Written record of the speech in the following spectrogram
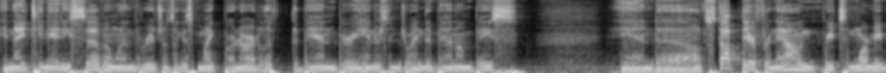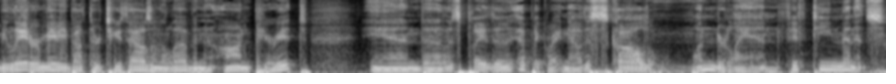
In 1987, one of the originals, I guess Mike Barnard left the band. Barry Henderson joined the band on bass. And uh, I'll stop there for now and read some more maybe later, maybe about their 2011 and on period. And uh, let's play the epic right now. This is called Wonderland, 15 minutes.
